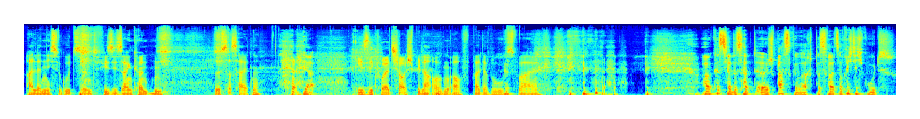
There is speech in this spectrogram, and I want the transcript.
alle nicht so gut sind, wie sie sein könnten. So ist das halt, ne? Ja. Risiko als Schauspieler, Augen auf bei der Berufswahl. Aber Christian, das hat äh, Spaß gemacht. Das war jetzt auch richtig gut.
